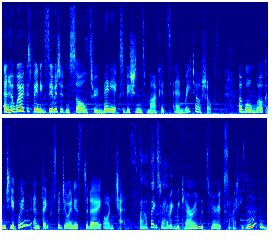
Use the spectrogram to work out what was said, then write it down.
and her work has been exhibited and sold through many exhibitions, markets, and retail shops. A warm welcome to you, Gwen, and thanks for joining us today on Chats. Oh, thanks for having me, Karen. It's very exciting. Mm.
